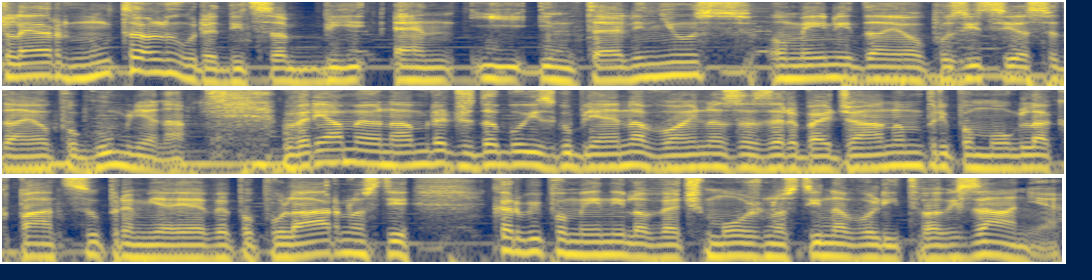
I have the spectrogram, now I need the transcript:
Claire Nuttall, urednica BNE IntelliNews, omeni, da je opozicija sedaj opogumljena. Verjamejo namreč, da bo izgubljena vojna z Azerbajdžanom pripomogla k padcu premijejeve popularnosti, kar bi pomenilo več možnosti na volitvah za nje.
